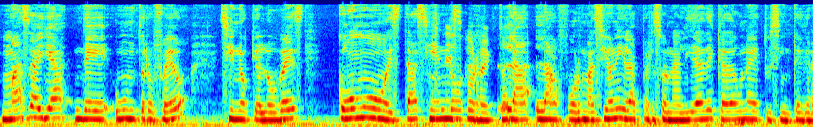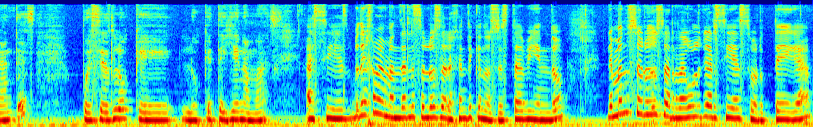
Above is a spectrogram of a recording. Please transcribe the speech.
más allá de un trofeo, sino que lo ves cómo está haciendo la, la, formación y la personalidad de cada una de tus integrantes, pues es lo que, lo que te llena más. Así es. Déjame mandarle saludos a la gente que nos está viendo. Le mando saludos a Raúl García Ortega,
